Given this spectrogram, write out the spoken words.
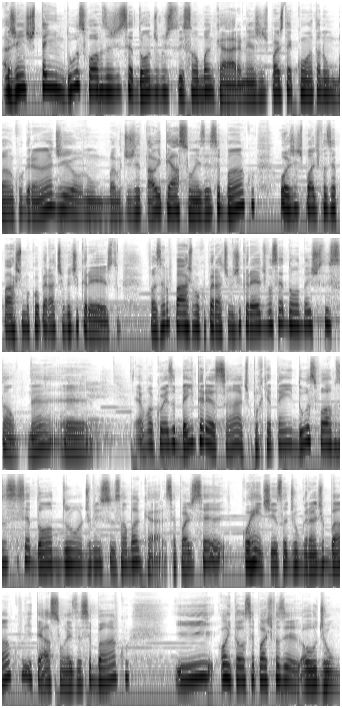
a gente tem duas formas de ser dono de uma instituição bancária. Né? A gente pode ter conta num banco grande ou num banco digital e ter ações desse banco, ou a gente pode fazer parte de uma cooperativa de crédito. Fazendo parte de uma cooperativa de crédito, você é dono da instituição. Né? É, é uma coisa bem interessante, porque tem duas formas de ser dono de uma instituição bancária. Você pode ser correntista de um grande banco e ter ações desse banco, e, ou então você pode fazer, ou de um,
